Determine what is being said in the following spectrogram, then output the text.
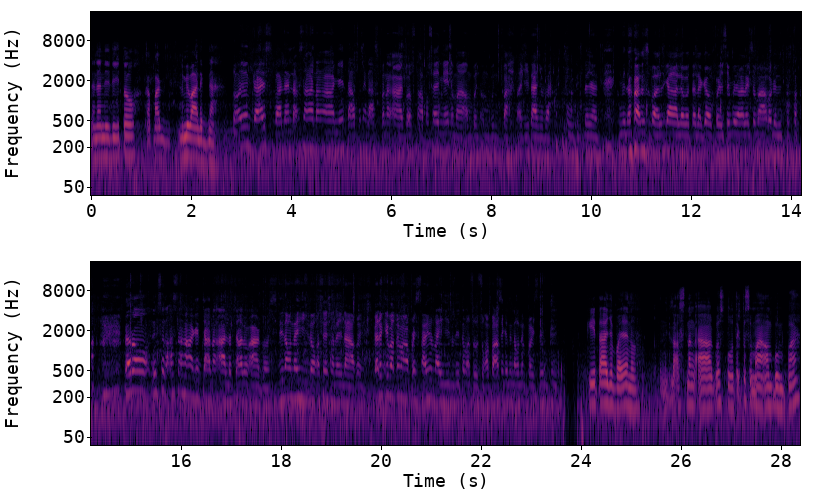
na nandito kapag lumiwanag na. So ayun guys, bali ang lakas na nga ng hangin, tapos ang lakas pa ng agos, tapos ayun ngayon umaambon-ambon pa. Nakikita nyo ba? Putik na yan. Kung minamalas-malas, kakalawa talaga. O pwede mo na lang sumama, ganito pa. Pero yung sa lakas ng hangin, tsaka ng alot, tsaka ng agos, hindi na ako nahihilo kasi sanay na ako eh. Pero yung iba to mga first time, mahihilo dito, masusuka pa kasi ganun ako ng first time ko eh. Kita nyo ba yan oh? Lakas ng agos, putik to sumaambon pa.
